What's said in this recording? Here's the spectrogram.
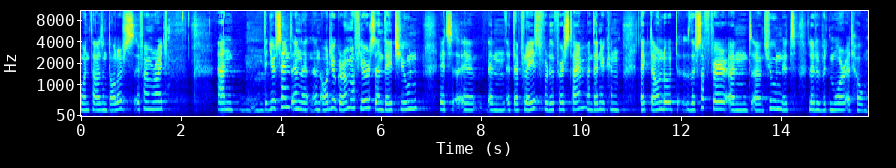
$1,000, if I'm right. And you send an, an, audiogram of yours and they tune it uh, at their place for the first time. And then you can like download the software and uh, tune it a little bit more at home.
